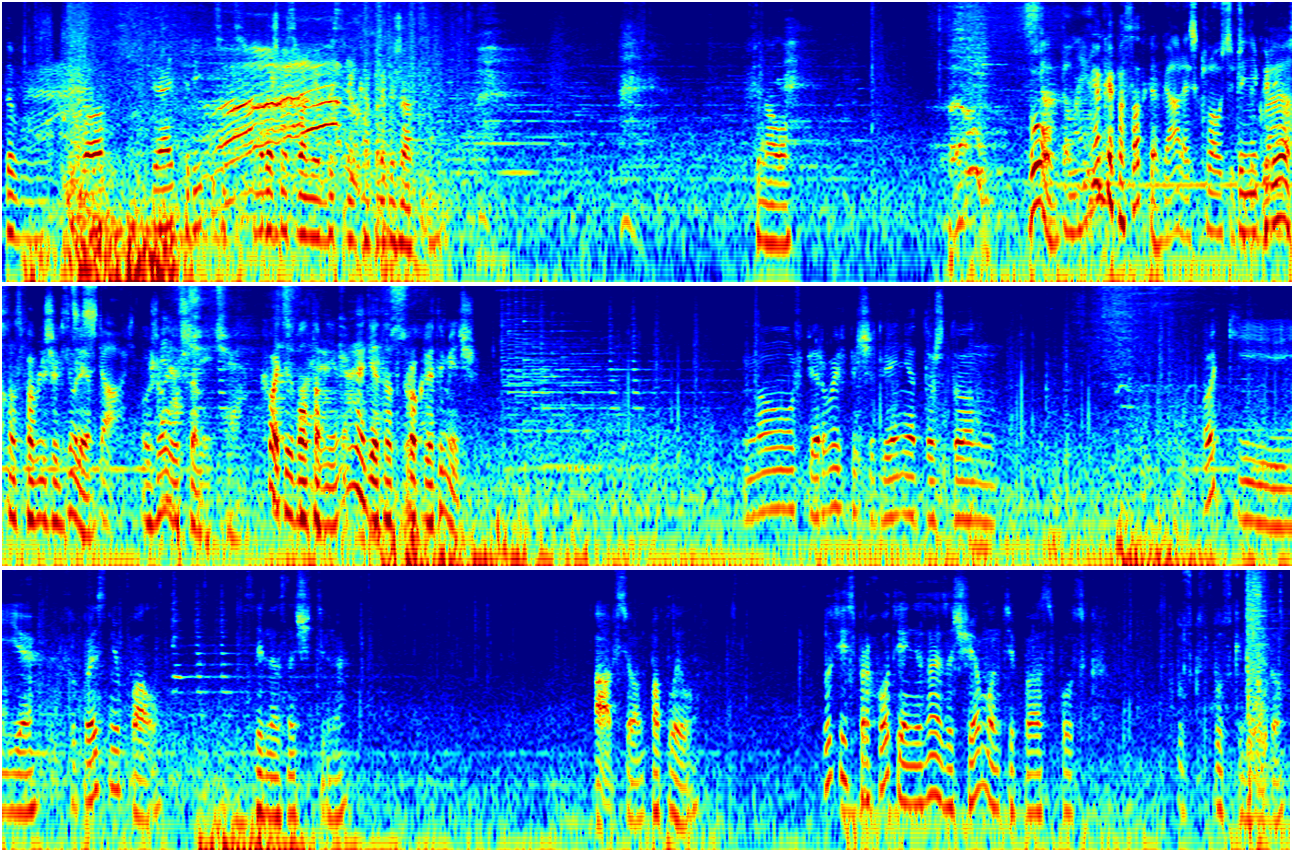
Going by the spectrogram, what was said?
25-30 мы должны с вами быстренько пробежаться. Финалу. Бум! Мягкая посадка. Ты не перенес нас поближе к земле. Уже лучше. Хватит болтовни. Найди этот проклятый меч. Ну, в первое впечатление то, что он Окей. FPS не упал. Сильно значительно. А, все, он поплыл. Тут есть проход, я не знаю зачем он, типа спуск. Спуск, спуск в виду.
